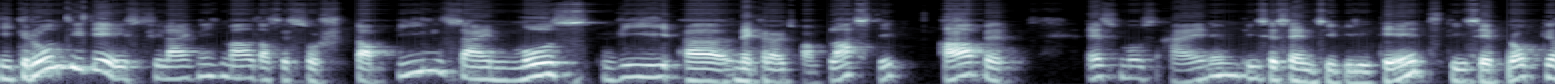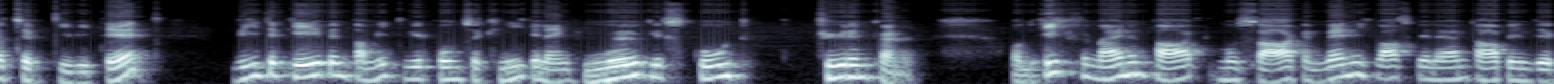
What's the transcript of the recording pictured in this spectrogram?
Die Grundidee ist vielleicht nicht mal, dass es so stabil sein muss wie äh, eine Kreuzbandplastik, aber es muss einem diese Sensibilität, diese Propriozeptivität wiedergeben, damit wir unser Kniegelenk möglichst gut führen können. Und ich für meinen Part muss sagen, wenn ich was gelernt habe in der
